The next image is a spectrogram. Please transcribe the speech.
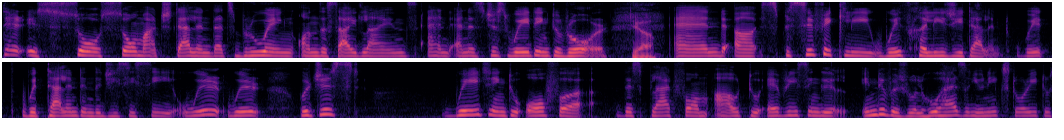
there is so so much talent that's brewing on the sidelines, and and it's just waiting to roar. Yeah. and uh, specifically with Khaliji talent, with with talent in the GCC, we're we're we're just waiting to offer this platform out to every single individual who has a unique story to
